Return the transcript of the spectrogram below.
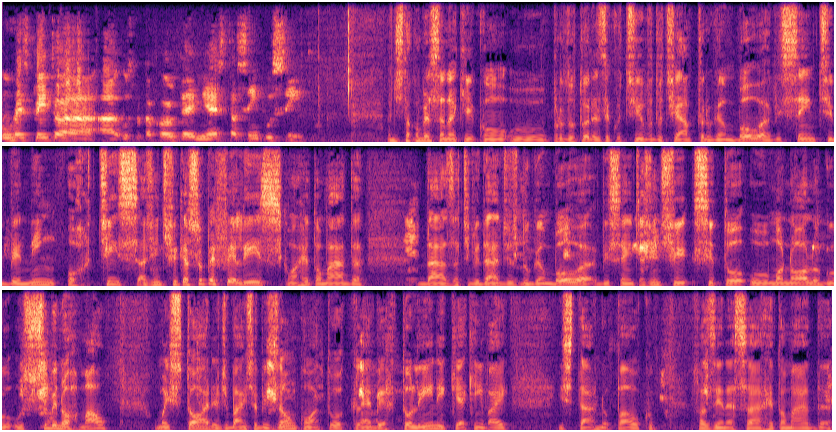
o respeito aos protocolos da MS está 100%. A gente está conversando aqui com o produtor executivo do Teatro Gamboa, Vicente Benim Ortiz. A gente fica super feliz com a retomada das atividades do Gamboa, Vicente. A gente citou o monólogo O Subnormal, uma história de baixa visão com o ator Kleber Tolini, que é quem vai estar no palco fazendo essa retomada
